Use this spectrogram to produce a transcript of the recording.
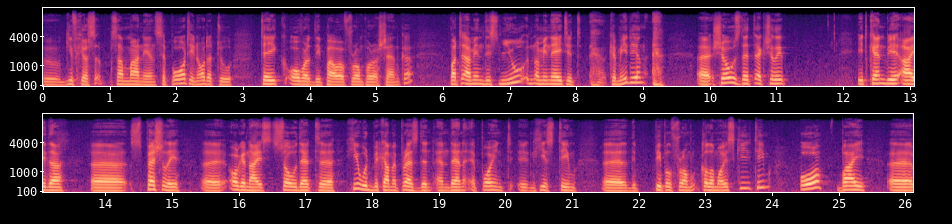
uh, give her some money and support in order to take over the power from Poroshenko. But I mean, this new nominated comedian uh, shows that actually it can be either specially uh, organized so that uh, he would become a president and then appoint in his team uh, the people from Kolomoisky team, or by uh,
